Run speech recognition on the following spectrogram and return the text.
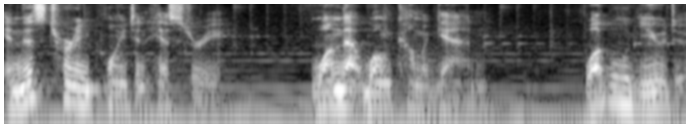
In this turning point in history, one that won't come again, what will you do?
